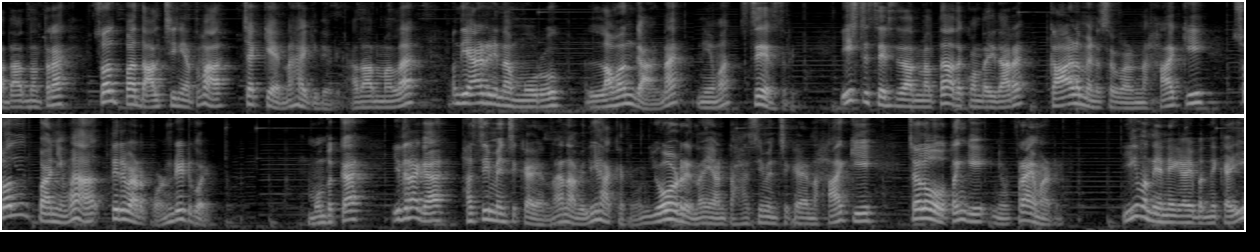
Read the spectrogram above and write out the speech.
ಅದಾದ ನಂತರ ಸ್ವಲ್ಪ ದಾಲ್ಚಿನ್ನಿ ಅಥವಾ ಚಕ್ಕೆಯನ್ನು ಹಾಕಿದ್ದೀವಿ ರೀ ಅದಾದ್ಮೇಲೆ ಒಂದು ಎರಡರಿಂದ ಮೂರು ಲವಂಗನ ನೀವು ಸೇರಿಸ್ರಿ. ಇಷ್ಟು ಸೇರಿಸಿದಾದ್ಮೇಲೆ ಅದಕ್ಕೊಂದು ಐದಾರು ಕಾಳು ಮೆಣಸುಗಳನ್ನ ಹಾಕಿ ಸ್ವಲ್ಪ ನೀವು ತಿರುಗಾಡ್ಕೊಂಡು ಇಟ್ಕೊರಿ. ಮುಂದಕ್ಕೆ ಇದ್ರಾಗ ಹಸಿ ಮೆಣಸಿಕಾಯನ್ನು ನಾವಿಲ್ಲಿ ಹಾಕತ್ತೀವಿ. ಒಂದು ಏಳರಿಂದ ಎಂಟು ಹಸಿ ಮೆಣಸಿಕಾಯನ್ನು ಹಾಕಿ ಚಲೋ ತಂಗಿ ನೀವು ಫ್ರೈ ಮಾಡಿರಿ. ಈ ಒಂದು ಎಣ್ಣೆಗಾಯಿ ಬದನೆಕಾಯಿ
